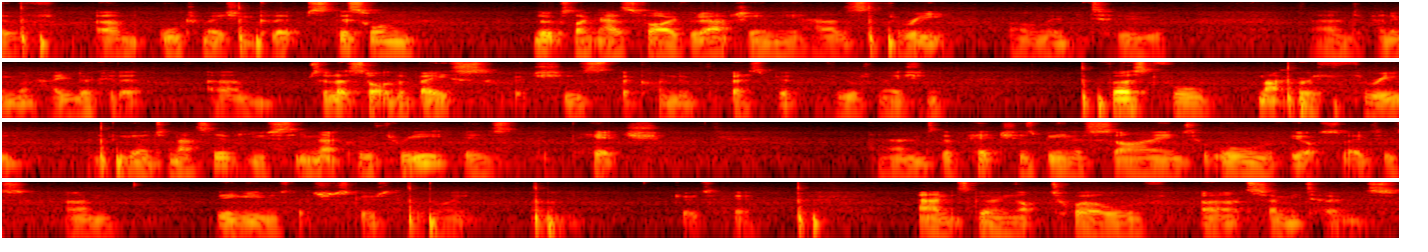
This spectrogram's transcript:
of um, automation clips. This one looks like it has five, but actually only has three, or maybe two, uh, depending on how you look at it. Um, so let's start with the bass, which is the kind of the best bit of the automation. First of all, macro 3. And if you go into massive, you see macro 3 is the pitch and the pitch has been assigned to all of the oscillators um, being used. Let's just go to the right, um, go to here, and it's going up 12 uh, semitones.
